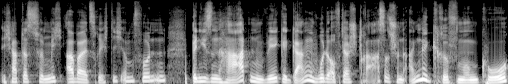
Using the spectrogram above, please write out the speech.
Ich habe das für mich aber als richtig empfunden, bin diesen harten Weg gegangen, wurde auf der Straße schon angegriffen und co.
